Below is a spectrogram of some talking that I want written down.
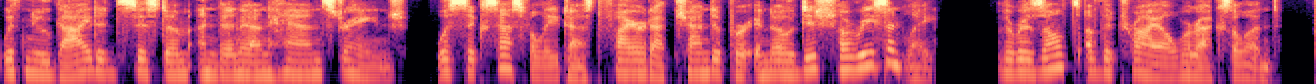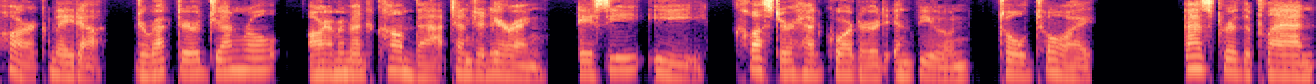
with new guided system and an enhanced range, was successfully test-fired at Chandipur in Odisha recently. The results of the trial were excellent, PK Mehta, Director General, Armament Combat Engineering, ACE, cluster headquartered in Pune, told TOI. As per the plan,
